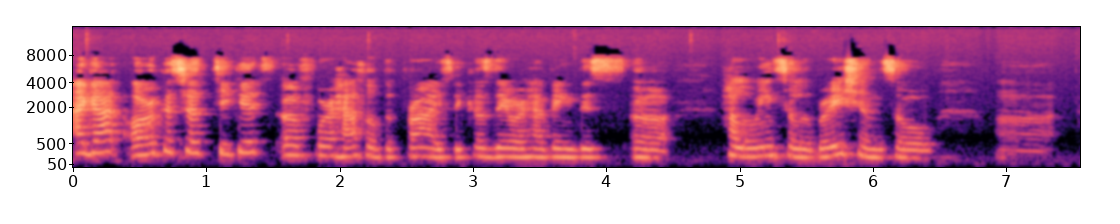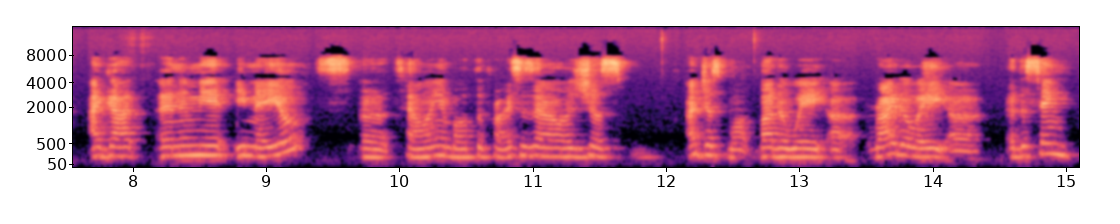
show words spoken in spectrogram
I got orchestra tickets uh, for half of the price because they were having this uh, Halloween celebration. So uh, I got an ema- email uh, telling about the prices, and I was just, I just bought. By the way, uh, right away, uh, at the same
